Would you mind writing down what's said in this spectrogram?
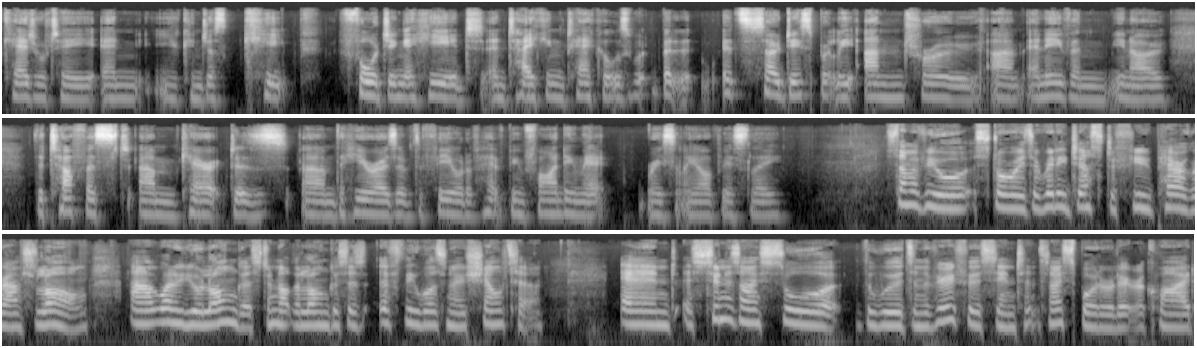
casualty, and you can just keep forging ahead and taking tackles, but it's so desperately untrue. Um, and even, you know, the toughest um, characters, um, the heroes of the field, have, have been finding that recently, obviously. Some of your stories are really just a few paragraphs long. Uh, one of your longest, and not the longest, is If There Was No Shelter. And as soon as I saw the words in the very first sentence, no spoiler alert required,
